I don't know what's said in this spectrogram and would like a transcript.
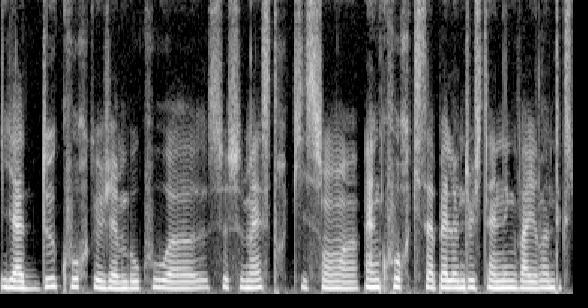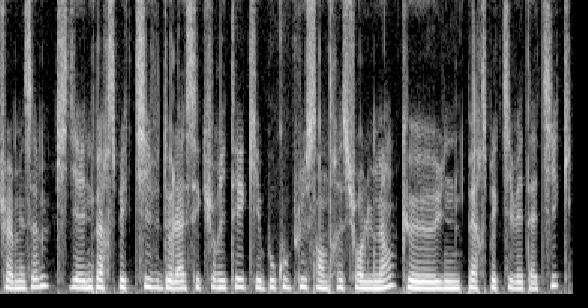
Il y a deux cours que j'aime beaucoup ce semestre qui sont un cours qui s'appelle Understanding Violent Extremism, qui a une perspective de la sécurité qui est beaucoup plus centrée sur l'humain qu'une perspective étatique.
